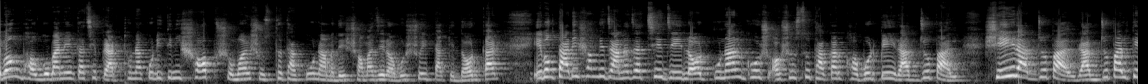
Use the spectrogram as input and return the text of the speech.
এবং ভগবানের কাছে প্রার্থনা করি তিনি সব সময় সুস্থ থাকুন। আমাদের সমাজের অবশ্যই তাকে দরকার। এবং তারই সঙ্গে জানা যাচ্ছে যে, লর্ড কুণাল ঘোষ অসুস্থ থাকার খবর পেয়ে রাজ্যপাল, সেই রাজ্যপাল, রাজ্যপালকে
